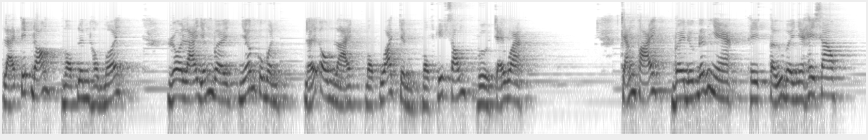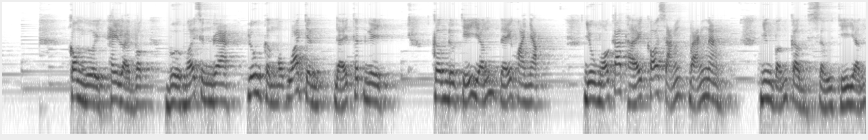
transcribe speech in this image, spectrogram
lại tiếp đón một linh hồn mới? Rồi lại dẫn về nhóm của mình để ôn lại một quá trình, một kiếp sống vừa trải qua. Chẳng phải về được đến nhà thì tự về nhà hay sao? Con người hay loài vật vừa mới sinh ra luôn cần một quá trình để thích nghi, cần được chỉ dẫn để hòa nhập. Dù mỗi cá thể có sẵn bản năng, nhưng vẫn cần sự chỉ dẫn.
